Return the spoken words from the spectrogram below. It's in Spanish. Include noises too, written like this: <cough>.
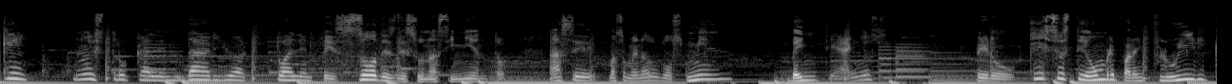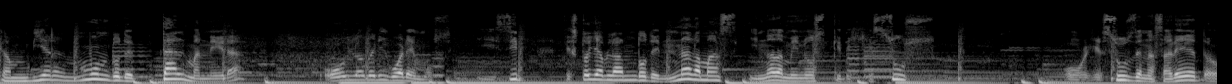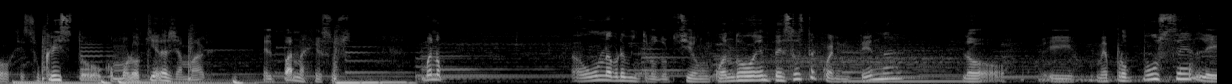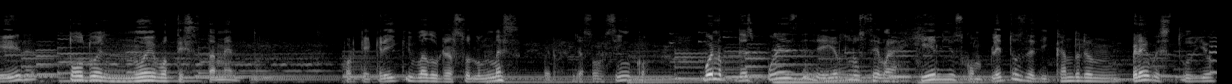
que nuestro calendario actual empezó desde su nacimiento, hace más o menos 2020 años. Pero, ¿qué hizo este hombre para influir y cambiar al mundo de tal manera? Hoy lo averiguaremos. Y sí, estoy hablando de nada más y nada menos que de Jesús o Jesús de Nazaret, o Jesucristo, o como lo quieras llamar, el pan a Jesús. Bueno, una breve introducción. Cuando empezó esta cuarentena, lo, eh, me propuse leer todo el Nuevo Testamento, porque creí que iba a durar solo un mes, pero ya son cinco. Bueno, después de leer los evangelios completos, dedicándole un breve estudio,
